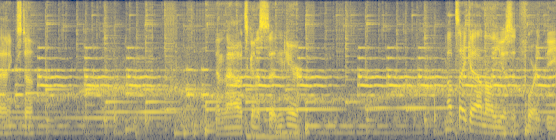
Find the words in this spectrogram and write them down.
Exciting stuff? And now it's gonna sit in here. I'll take it out and I'll use it for the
